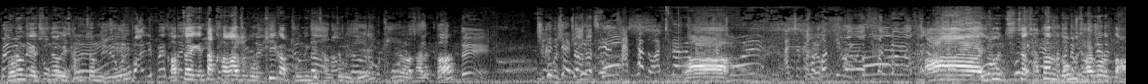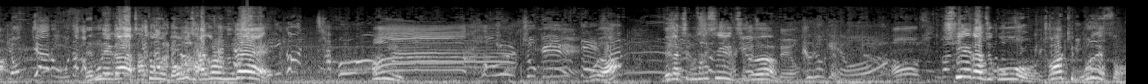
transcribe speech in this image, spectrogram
그런 게 준혁의 장점이지. 갑자기 딱 가가지고 키가 부는 게 장점이지? 준혁아 잘했다? 지금 쉽지 않았고 이제 자탄 왔잖아. 와. 아 이건 진짜 자탄을 너무 잘 걸었다. 넷내가 자통을 너무 잘 걸었는데. 아니. 아, 서울 쪽에 뭐야? 내가 지금 사실 지금. 어, 순간 취해가지고 정확히 모르겠어.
